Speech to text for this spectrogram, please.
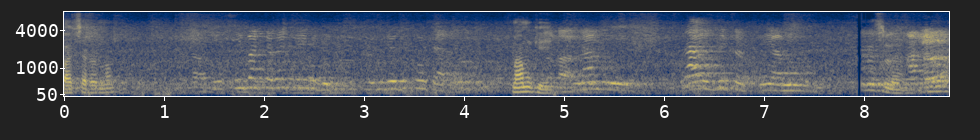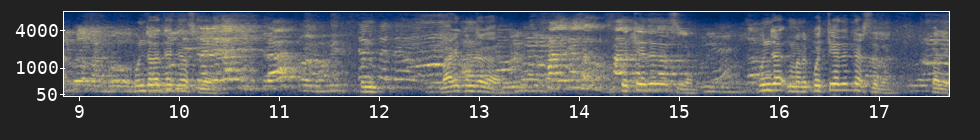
বাচ্চাটার নাম? নাম কি? আসলে কোন জায়গা যেতে আসলে? বাড়ি কোন জায়গা কোথেকে যেতে আসছিলেন? কোন জায়গা মানে কোথেকে যেতে আসছিলেন? বাড়ি?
